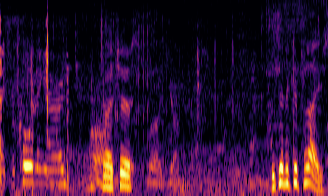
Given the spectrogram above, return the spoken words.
It's recording, Aaron. Right, cheers. It's in a good place.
